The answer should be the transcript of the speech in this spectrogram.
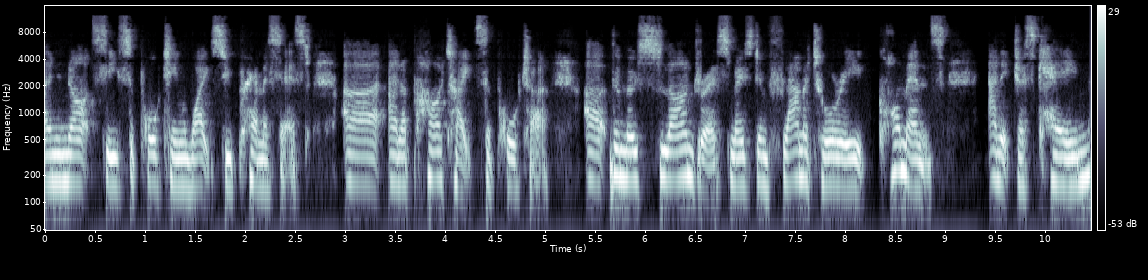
a Nazi supporting white supremacist, uh, an apartheid supporter, uh, the most slanderous, most inflammatory comments. And it just came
